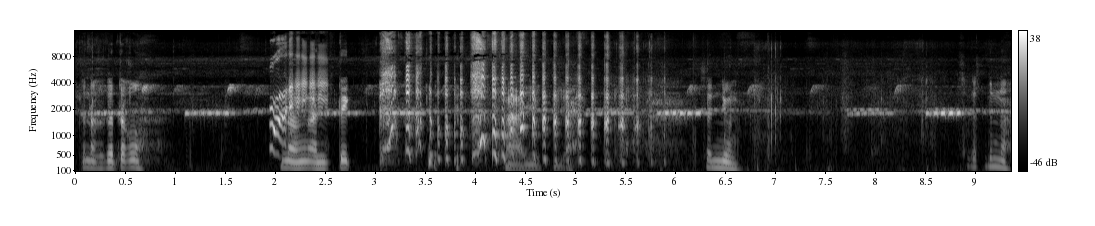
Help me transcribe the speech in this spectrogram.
Ito nakagat ako. Ng antik. Ayop yan. Saan yun? Sakit dun na.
